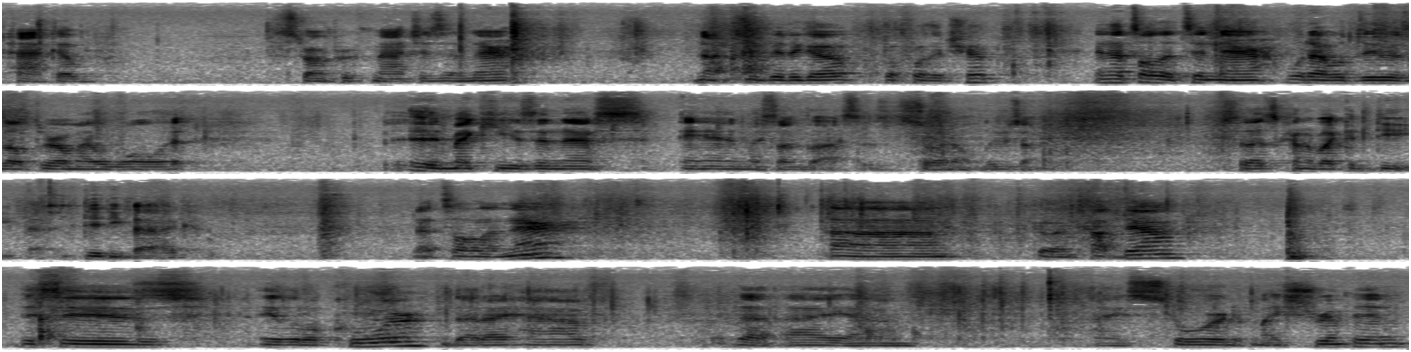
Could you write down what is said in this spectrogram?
pack of stormproof matches in there not too bit ago before the trip. And that's all that's in there. What I will do is I'll throw my wallet and my keys in this and my sunglasses so I don't lose them. So that's kind of like a ditty bag. Ditty bag. That's all in there. Um, going top down. This is a little cooler that I have that I um, I stored my shrimp in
